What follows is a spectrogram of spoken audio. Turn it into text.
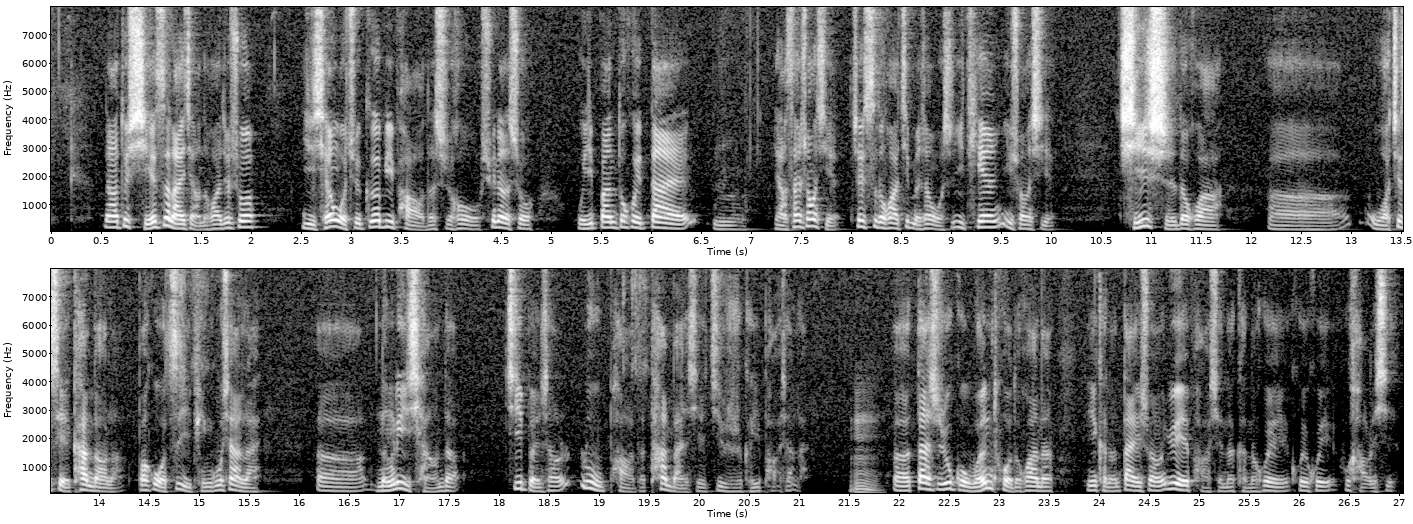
那对鞋子来讲的话，就是说以前我去戈壁跑的时候训练的时候，我一般都会带嗯两三双鞋。这次的话，基本上我是一天一双鞋。其实的话，呃，我这次也看到了，包括我自己评估下来，呃，能力强的。基本上路跑的碳板鞋技术是可以跑下来，嗯，呃，但是如果稳妥的话呢，你可能带一双越野跑鞋呢，可能会会会会好一些。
